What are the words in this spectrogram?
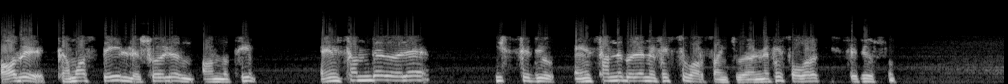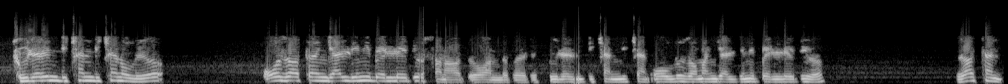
Abi temas değil de şöyle anlatayım. Ensende böyle hissediyor. Ensende böyle nefesi var sanki. Böyle nefes olarak hissediyorsun. Tüylerin diken diken oluyor. O zaten geldiğini belli ediyor sana abi o anda böyle. Tüylerin diken diken olduğu zaman geldiğini belli ediyor. Zaten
